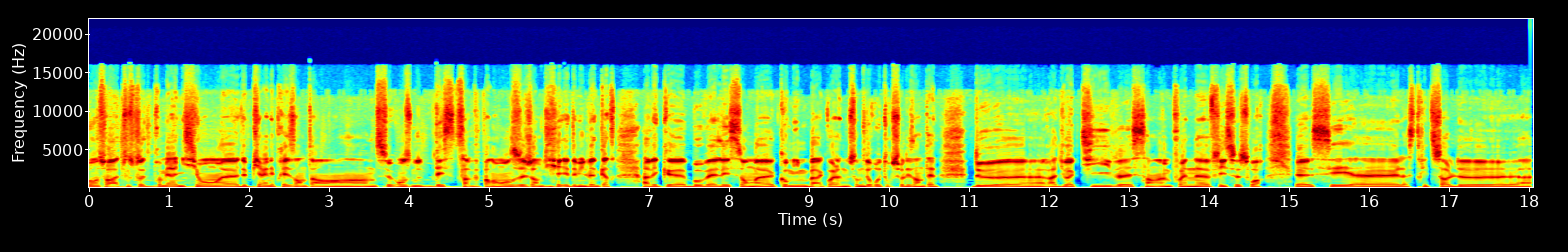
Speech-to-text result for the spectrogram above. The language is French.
Bonsoir à tous pour cette première émission euh, de Pyrénées présente en ce 11, décembre, pardon, 11 janvier 2024 avec euh, Beauvel et son euh, Coming Back. Voilà, nous sommes de retour sur les antennes de Radioactive 101.9 et ce soir c'est la street soul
